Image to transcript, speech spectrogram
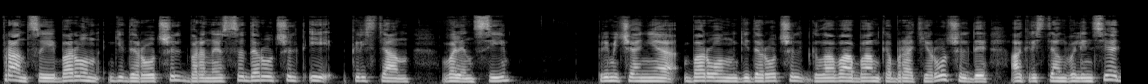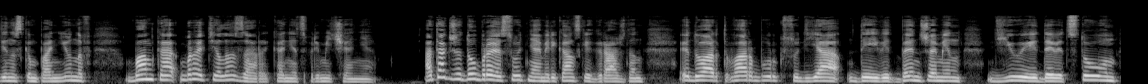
Франции барон Гиде Ротшильд, баронесса де Ротшильд и Кристиан Валенси. Примечание барон Гиде Ротшильд, глава банка «Братья Ротшильды», а Кристиан Валенси – один из компаньонов банка «Братья Лазары». Конец примечания а также добрая сотня американских граждан. Эдуард Варбург, судья Дэвид Бенджамин, Дьюи Дэвид Стоун,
